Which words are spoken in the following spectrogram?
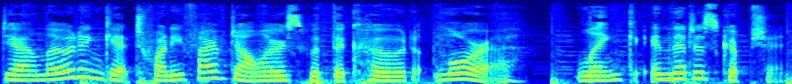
Download and get $25 with the code LAURA. Link in the description.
